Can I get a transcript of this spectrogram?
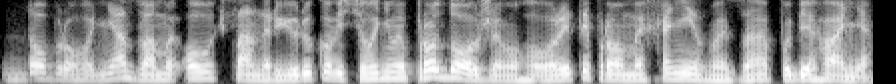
Доброго дня, з вами Олександр Юриков. І сьогодні ми продовжуємо говорити про механізми запобігання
